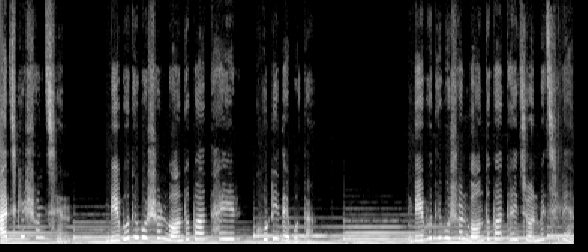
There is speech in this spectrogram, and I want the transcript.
আজকে শুনছেন বিভূতিভূষণ বন্দ্যোপাধ্যায়ের খুঁটি দেবতা। বিভূতিভূষণ বন্দ্যোপাধ্যায় জন্মেছিলেন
